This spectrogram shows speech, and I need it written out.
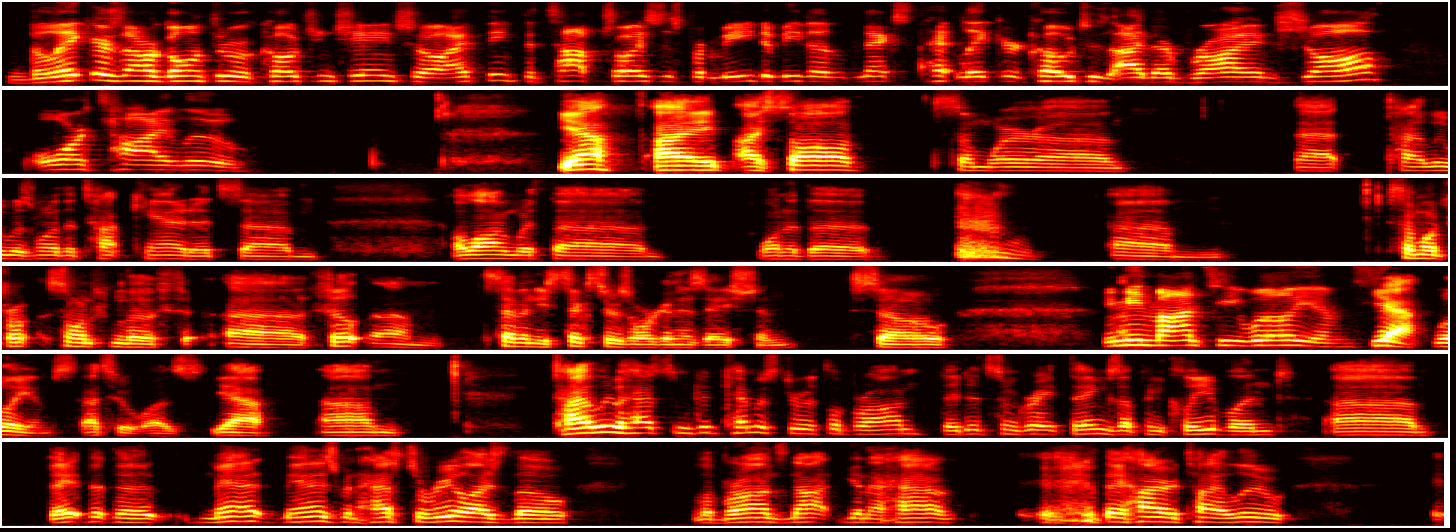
the Lakers are going through a coaching change. So I think the top choices for me to be the next Laker coach is either Brian Shaw or Ty Lue. Yeah, I I saw somewhere uh, that Ty Lue was one of the top candidates, um, along with uh, one of the um, someone from someone from the uh, Phil, um, 76ers organization. So, you mean Monty Williams? Yeah, Williams. That's who it was. Yeah. Um, Ty Lue has some good chemistry with LeBron. They did some great things up in Cleveland. Uh, they the, the man, management has to realize though, LeBron's not going to have if they hire Ty Lue.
